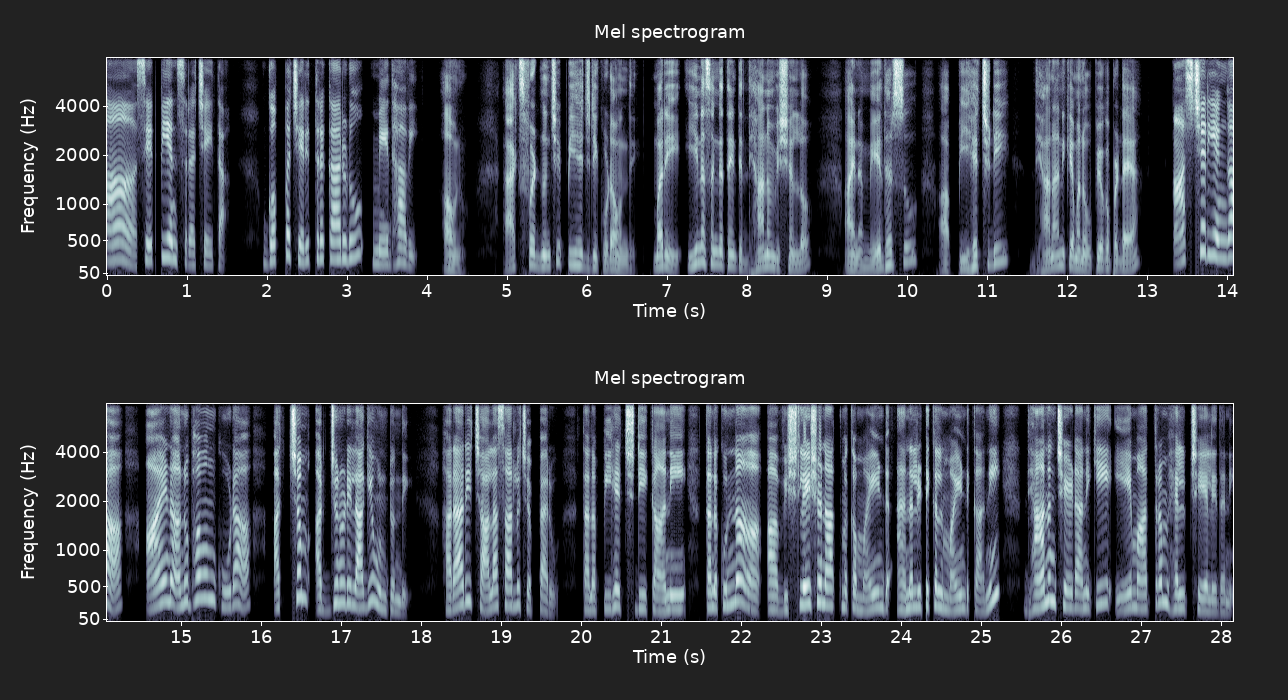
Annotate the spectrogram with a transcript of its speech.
ఆ సెపియన్స్ రచయిత. గొప్ప చరిత్రకారుడు మేధావి. అవును. ఆక్స్ఫర్డ్ నుంచి పీహెచ్డీ కూడా ఉంది. మరి ఈయన సంగతేంటి ధ్యానం విషయంలో? ఆయన మేధస్సు ఆ పీహెచ్డీ ధ్యానానికేమైనా ఉపయోగపడ్డాయా? ఆశ్చర్యంగా ఆయన అనుభవం కూడా అచ్చం అర్జునుడిలాగే ఉంటుంది. హరారి చాలాసార్లు చెప్పారు. తన పిహెచ్డి కానీ తనకున్న ఆ విశ్లేషణాత్మక మైండ్ అనలిటికల్ మైండ్ కానీ ధ్యానం చేయడానికి ఏమాత్రం హెల్ప్ చేయలేదని.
